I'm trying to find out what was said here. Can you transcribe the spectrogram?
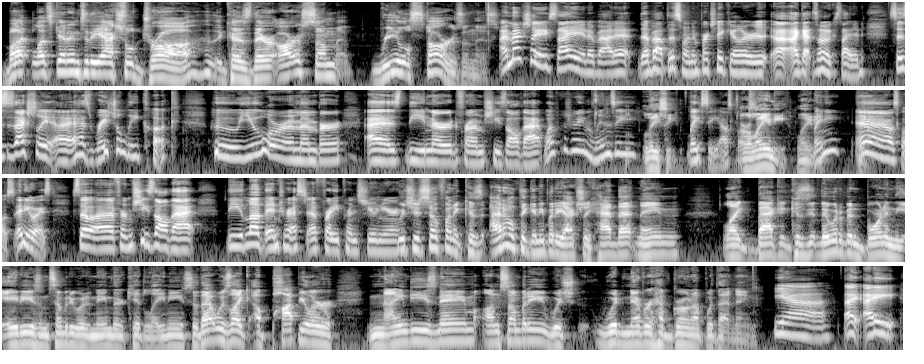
But let's get into the actual draw because there are some real stars in this. I'm actually excited about it, about this one in particular. Uh, I got so excited. So this is actually uh, it has Rachael Leigh Cook, who you will remember as the nerd from She's All That. What was her name? Lindsay. Lacey Lacey. I was or close. Laney. Laney. Laney? Yeah, I was close. Anyways, so uh, from She's All That, the love interest of Freddie Prinze Jr. Which is so funny because I don't think anybody actually had that name like back because they would have been born in the 80s and somebody would have named their kid Laney. So that was like a popular 90s name on somebody which would never have grown up with that name. yeah, I, I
